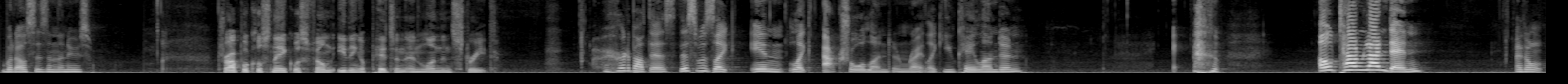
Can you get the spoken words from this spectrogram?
what else is in the news? Tropical snake was filmed eating a pigeon in London street. I heard about this. This was like in like actual London, right? Like UK London. Old town London. I don't.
